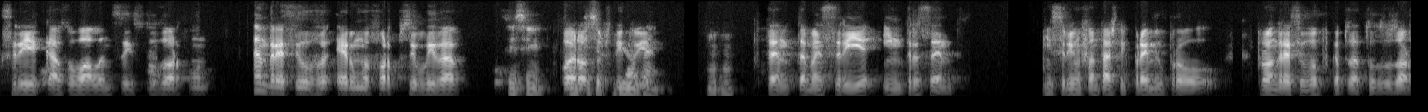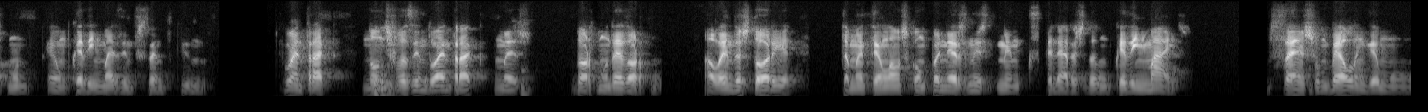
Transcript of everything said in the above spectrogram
que seria caso o Alan saísse do Dortmund, André Silva era uma forte possibilidade sim, sim. para o substituir. Uhum. Portanto, também seria interessante. E seria um fantástico prémio para o, para o André Silva, porque apesar de tudo o Dortmund é um bocadinho mais interessante que o Eintracht, não desfazendo o Eintracht, mas Dortmund é Dortmund. Além da história, também tem lá uns companheiros neste momento que se calhar ajudam um bocadinho mais. Um Sancho, um Bellingham,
